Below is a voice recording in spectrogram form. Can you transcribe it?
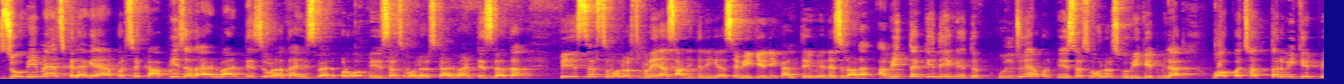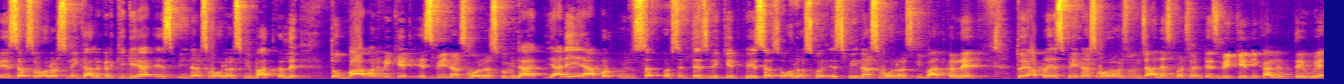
जो भी मैच खेला गया यहाँ पर से काफ़ी ज़्यादा एडवांटेज जो रहता है इस मैन पर वो पेसर्स बॉलर्स का एडवांटेज रहता पेसर्स बॉलर्स बड़े आसानी तरीके से विकेट निकालते हुए नज़र आ रहा है। अभी तक के देख रहे तो कुल जो यहाँ पर पेसर्स बॉलर्स को विकेट मिला, वह पचहत्तर विकेट पेसर्स बॉलर्स निकाल करके गया। स्पिनर्स बॉलर्स की बात कर ले तो बावन विकेट स्पिनर्स बॉलर्स को मिला। यानी यहाँ पर उनसठ परसेंटेज विकेट पेसर्स बॉलर्स को स्पिनर्स बॉलर्स की बात कर ले तो यहाँ पर स्पिनर्स बॉलर्स उनचालीस परसेंटेज विकेट निकालते हुए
